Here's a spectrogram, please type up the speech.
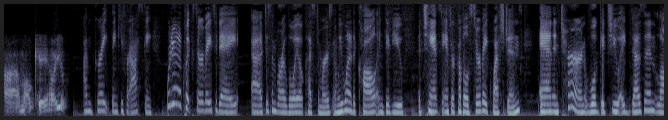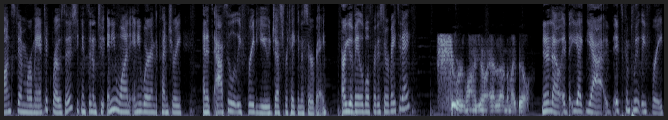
I'm okay. How are you? I'm great. Thank you for asking. We're doing a quick survey today uh, to some of our loyal customers, and we wanted to call and give you a chance to answer a couple of survey questions. And in turn, we'll get you a dozen long stem romantic roses. You can send them to anyone, anywhere in the country, and it's absolutely free to you just for taking the survey. Are you available for the survey today? Sure, as long as you don't add it onto my bill. No, no, no. It, yeah, yeah, it's completely free.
